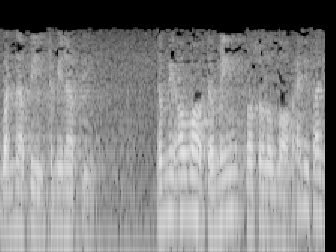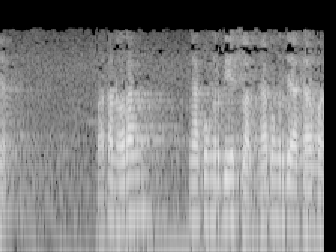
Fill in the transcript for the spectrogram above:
wan nabi demi nabi. Demi Allah, demi Rasulullah. Nah, ini banyak. Bahkan orang ngaku ngerti Islam, ngaku ngerti agama,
